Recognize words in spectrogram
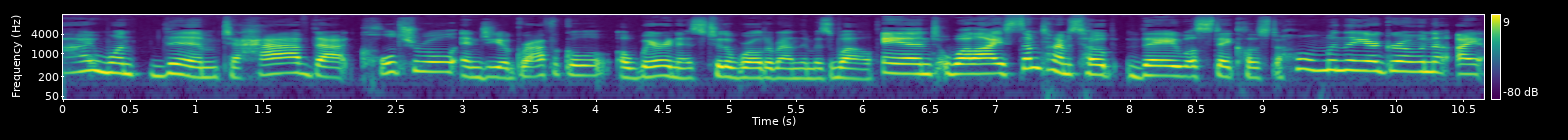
I want them to have that cultural and geographical awareness to the world around them as well. And while I sometimes hope they will stay close to home when they are grown, I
